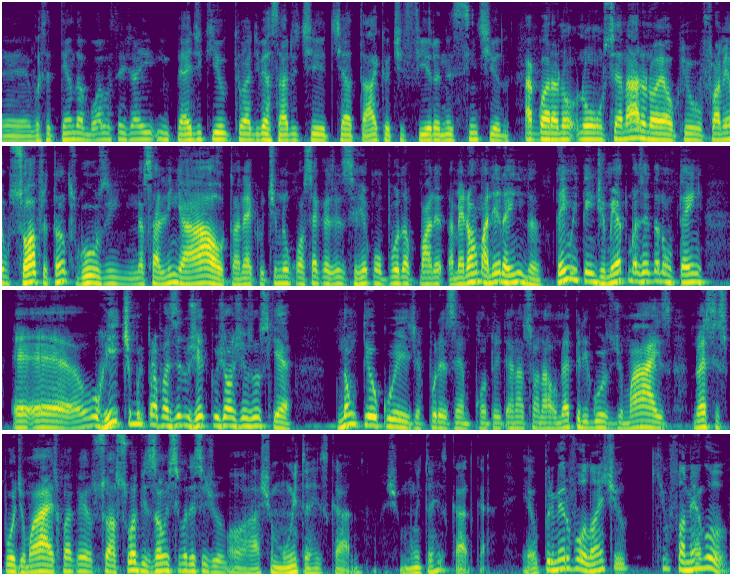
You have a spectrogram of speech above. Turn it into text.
É, você tendo a bola, você já impede que, que o adversário te, te ataque ou te fira nesse sentido. Agora, no, no cenário, Noel, que o Flamengo sofre tantos gols em, nessa linha alta, né? Que o time não consegue, às vezes, se recompor da, maneira, da melhor maneira ainda. Tem o um entendimento, mas ainda não tem é, é, o ritmo para fazer do jeito que o Jorge Jesus quer. Não ter o Coelho, por exemplo, contra o Internacional, não é perigoso demais, não é se expor demais? Qual é a sua, a sua visão em cima desse jogo? Oh, acho muito arriscado. Acho muito arriscado, cara. É o primeiro volante que o Flamengo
